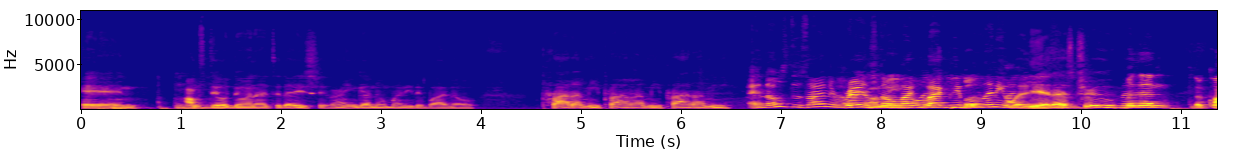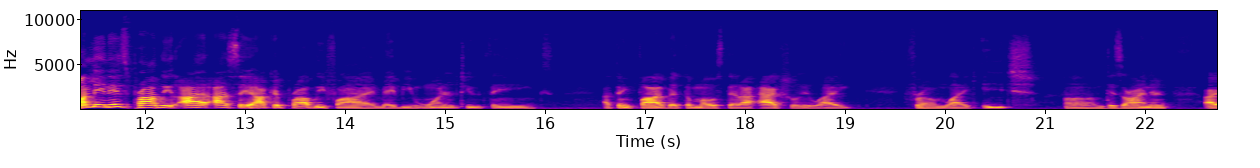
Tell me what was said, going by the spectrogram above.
And I'm Mm-hmm. still doing that today. Shit, I ain't got no money to buy no Prada me, Prada me, Prada me. And those designer I brands mean- don't like black people but- anyway. Yeah, that's true. But then the question, I mean, it's probably I I say I could probably find maybe one or two things. I think five at the most that I actually like from like each um, designer. I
